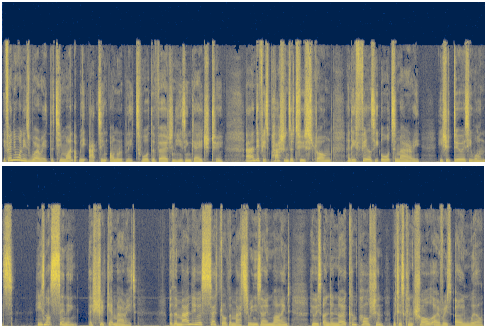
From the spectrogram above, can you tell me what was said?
If anyone is worried that he might not be acting honourably toward the virgin he is engaged to, and if his passions are too strong and he feels he ought to marry, he should do as he wants. He's not sinning, they should get married. But the man who has settled the matter in his own mind, who is under no compulsion but has control over his own will,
